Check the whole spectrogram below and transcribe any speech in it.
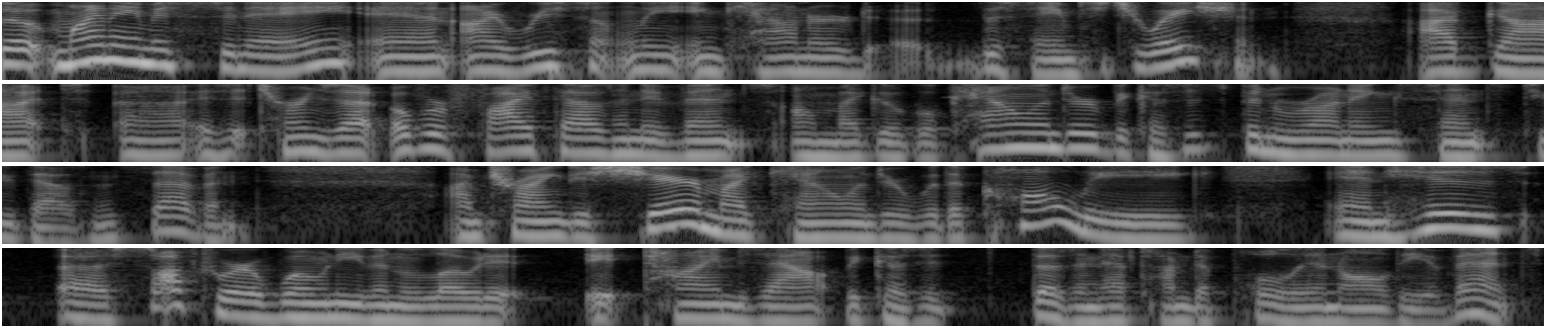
So my name is Sine, and I recently encountered uh, the same situation. I've got, uh, as it turns out, over 5,000 events on my Google Calendar because it's been running since 2007. I'm trying to share my calendar with a colleague, and his uh, software won't even load it. It times out because it doesn't have time to pull in all the events.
